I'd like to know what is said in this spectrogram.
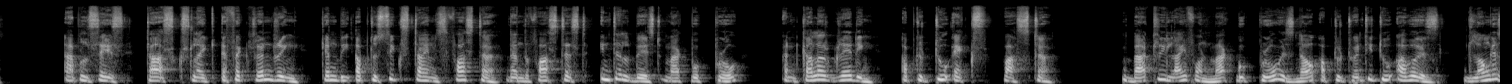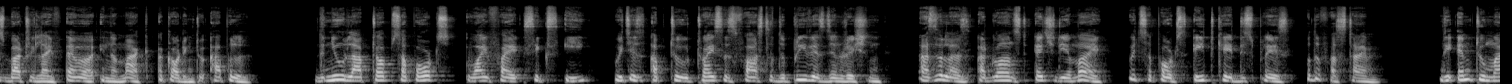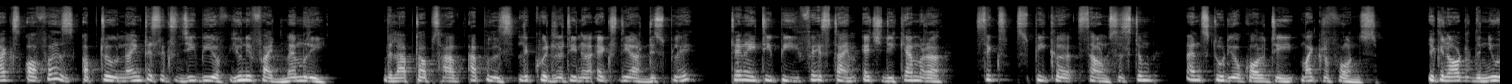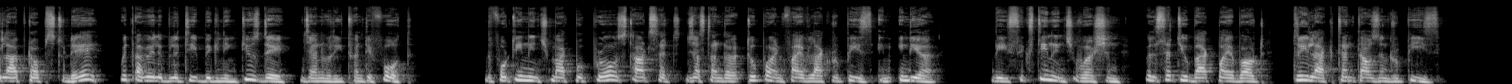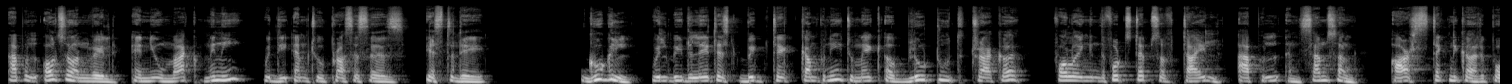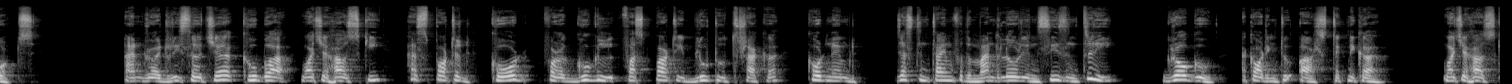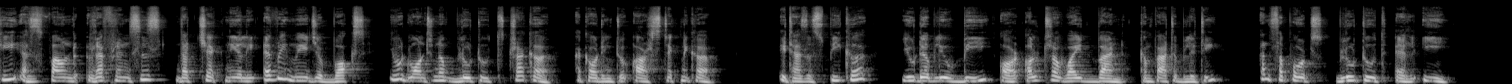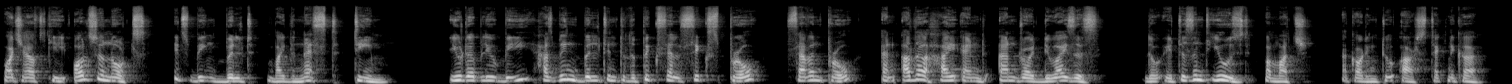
Apple says tasks like effect rendering can be up to six times faster than the fastest Intel based MacBook Pro and color grading up to 2x faster. Battery life on MacBook Pro is now up to 22 hours, the longest battery life ever in a Mac, according to Apple. The new laptop supports Wi Fi 6E, which is up to twice as fast as the previous generation, as well as advanced HDMI which supports 8K displays for the first time. The M2 Max offers up to 96 GB of unified memory. The laptops have Apple's Liquid Retina XDR display, 1080p FaceTime HD camera, 6 speaker sound system, and studio quality microphones. You can order the new laptops today with availability beginning Tuesday, January 24th. The 14 inch MacBook Pro starts at just under 2.5 lakh rupees in India the 16 inch version will set you back by about 3,10,000 rupees. Apple also unveiled a new Mac Mini with the M2 processors yesterday. Google will be the latest big tech company to make a Bluetooth tracker following in the footsteps of Tile, Apple, and Samsung, Ars Technica reports. Android researcher Kuba Wojciechowski has spotted code for a Google first party Bluetooth tracker codenamed just in time for The Mandalorian Season 3, Grogu, according to Ars Technica. Wojciechowski has found references that check nearly every major box you would want in a Bluetooth tracker, according to Ars Technica. It has a speaker, UWB or ultra wideband compatibility, and supports Bluetooth LE. Wojciechowski also notes it's being built by the Nest team. UWB has been built into the Pixel 6 Pro, 7 Pro, and other high end Android devices, though it isn't used for much, according to Ars Technica.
